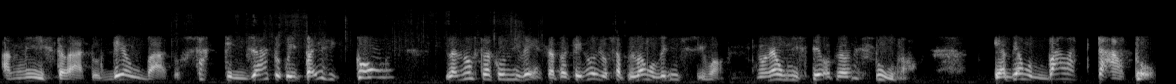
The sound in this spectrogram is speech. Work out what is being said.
amministrato, derubato, saccheggiato quei paesi con la nostra connivenza, perché noi lo sapevamo benissimo, non è un mistero per nessuno. E abbiamo barattato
